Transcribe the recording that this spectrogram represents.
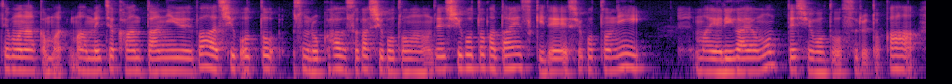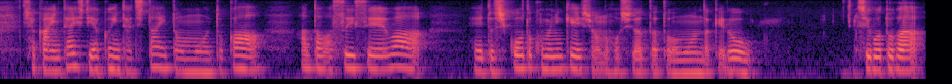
でもなんかままあめっちゃ簡単に言えば仕事そのロックハウスが仕事なので仕事が大好きで仕事に、まあ、やりがいを持って仕事をするとか社会に対して役に立ちたいと思うとかあとは彗星は、えーと、思考とコミュニケーションの星だったと思うんだけど仕事が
